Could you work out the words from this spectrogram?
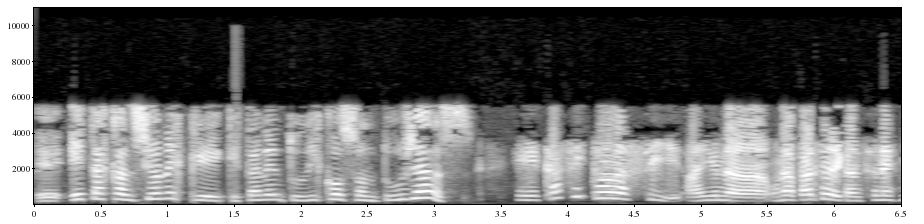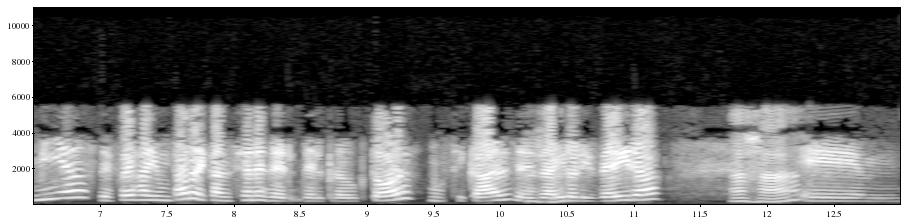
Eh, ¿Estas canciones que, que están en tu disco son tuyas? Eh, casi todas sí. Hay una, una parte de canciones mías, después hay un par de canciones del, del productor musical, de Ajá. Jair Oliveira. Ajá. Eh,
